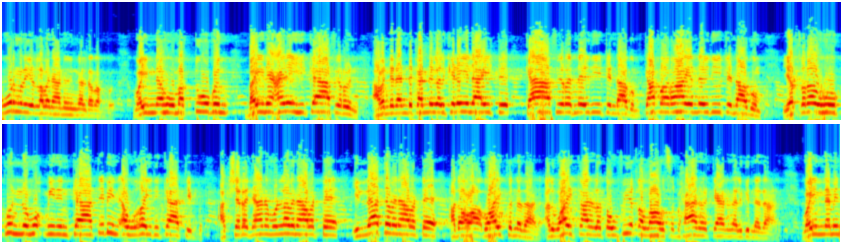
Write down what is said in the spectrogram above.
പൂർണതയുള്ളവനാണ് നിങ്ങളുടെ റബ്ബ്. വൈനഹു മക്തൂബുൻ ബൈന അനൈഹി കാഫിറുൻ. അവന്റെ രണ്ട് കണ്ണുകൾക്കിടയിലായിട്ട് കാഫിർ എന്ന് എഴുതിയിട്ടുണ്ടാകും കഫറ എന്ന് എഴുതിയിട്ടുണ്ടാകും യഖ്റഉഹു കുല്ലു മുഅ്മിനിൻ കാതിബിൻ ഔ ഗൈരി കാതിബ് അക്ഷരജ്ഞാനമുള്ളവനാവട്ടെ ഇല്ലാത്തവനാവട്ടെ അത് വായിക്കുന്നതാണ്. അത് വായിക്കാനുള്ള തൗഫീഖ് അല്ലാഹു സുബ്ഹാനഹു വ തആല നൽകുന്നതാണ്. വഇന്ന മിൻ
